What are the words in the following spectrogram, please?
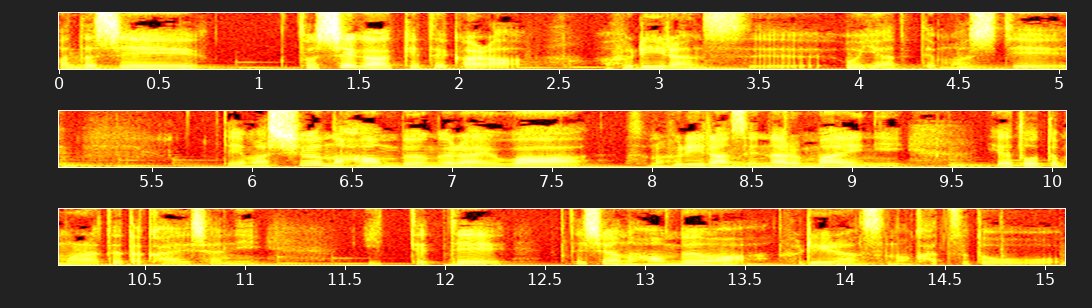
私年が明けてからフリーランスをやってましてで、まあ、週の半分ぐらいはそのフリーランスになる前に雇ってもらってた会社に行っててで週の半分はフリーランスの活動を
